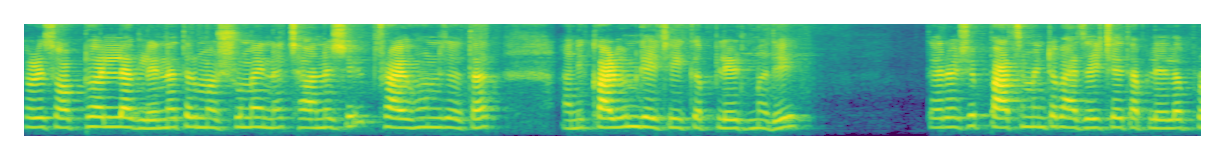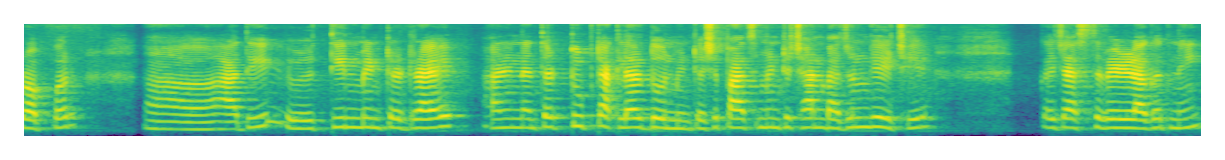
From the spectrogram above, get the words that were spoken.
थोडे सॉफ्ट व्हायला लागले ना तर मशरूम आहे ना छान असे फ्राय होऊन जातात आणि काढून घ्यायचे एका प्लेटमध्ये तर असे पाच मिनटं भाजायचे आहेत आपल्याला प्रॉपर आधी तीन मिनटं ड्राय आणि नंतर तूप टाकल्यावर दोन मिनटं. असे पाच मिनटं छान भाजून घ्यायचे. काही जास्त वेळ लागत नाही.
